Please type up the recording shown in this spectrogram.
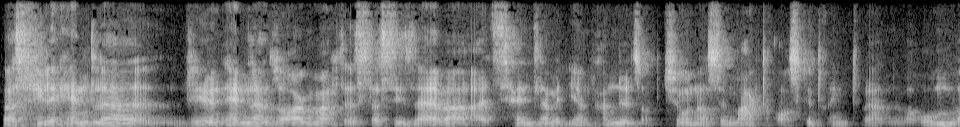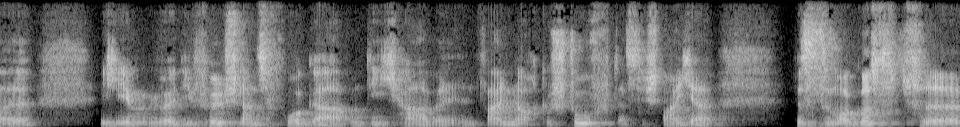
Was viele Händler, vielen Händlern Sorgen macht, ist, dass sie selber als Händler mit ihren Handelsoptionen aus dem Markt rausgedrängt werden. Warum? Weil ich eben über die Füllstandsvorgaben, die ich habe, vor allem auch gestuft, dass die Speicher bis zum August, äh,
